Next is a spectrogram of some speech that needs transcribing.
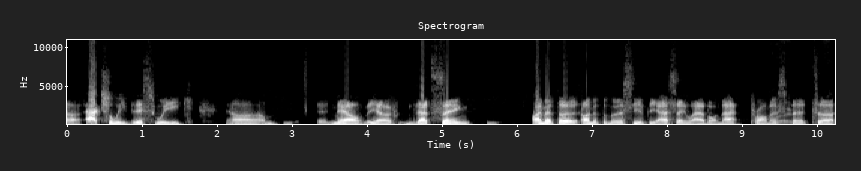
uh, actually this week. Um, now, you know, that's saying I'm at the I'm at the mercy of the assay lab on that promise, right. but uh,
